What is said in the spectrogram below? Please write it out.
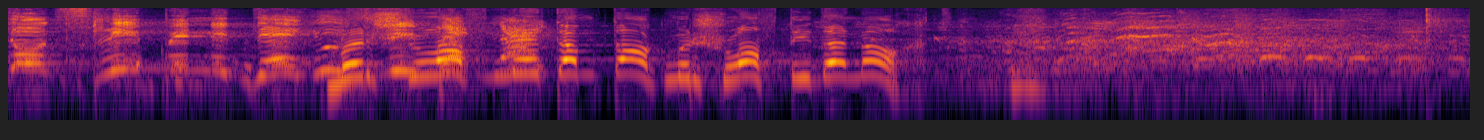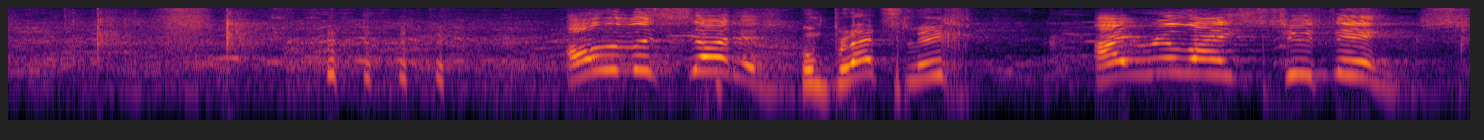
don't sleep in the day. You Man sleep at schlaft night. nicht am Tag, man schlaft in der Nacht. All of a sudden, Und plötzlich I realized two things.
